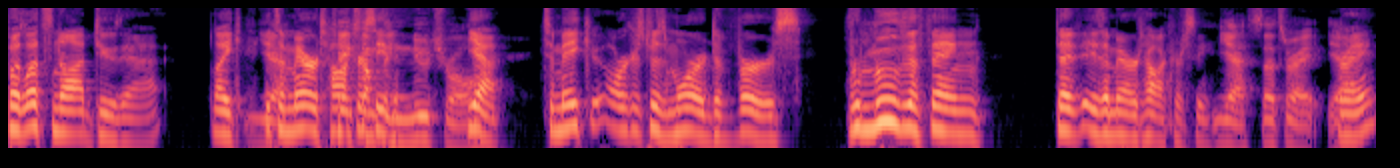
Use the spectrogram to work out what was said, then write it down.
but let's not do that. Like it's a meritocracy. Take something thing. neutral. Yeah, to make orchestras more diverse, remove the thing that is a meritocracy, Yes, that's right. Yeah. right?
